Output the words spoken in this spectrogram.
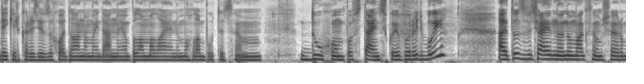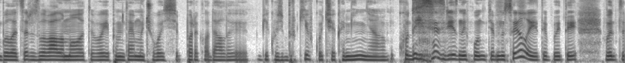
декілька разів заходила на майдан. Я була мала, я не могла бути цим духом повстанської боротьби. А тут, звичайно, ну максимум, що я робила, це розливала молотиво, і пам'ятаємо, чогось перекладали якусь бруківку чи каміння кудись з різних пунктів носили, і типу, і ти от,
